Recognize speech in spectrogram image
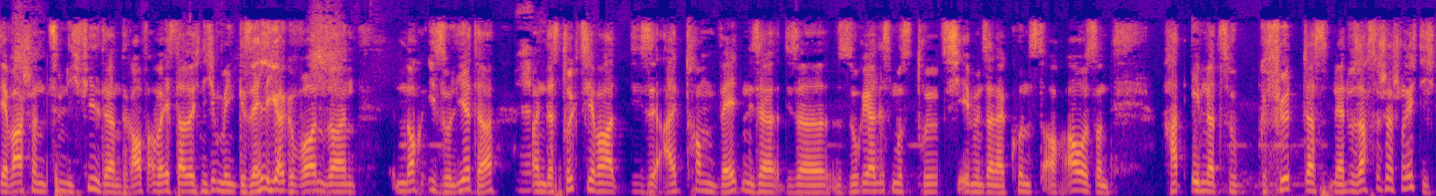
der war schon ziemlich viel dran drauf, aber ist dadurch nicht unbedingt geselliger geworden, sondern noch isolierter. Ja. Und das drückt sich aber, diese Albtraumwelten, dieser, dieser Surrealismus drückt sich eben in seiner Kunst auch aus und hat eben dazu geführt, dass, ja, du sagst es ja schon richtig,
